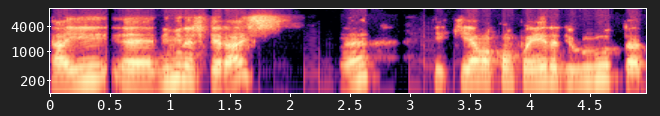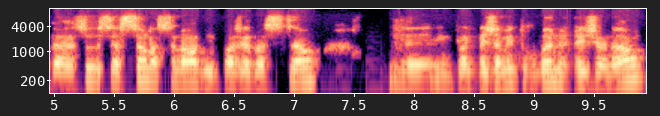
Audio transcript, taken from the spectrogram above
aí é, de Minas Gerais, né? E que é uma companheira de luta da Associação Nacional de Pós-Graduação é, em Planejamento Urbano Regional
